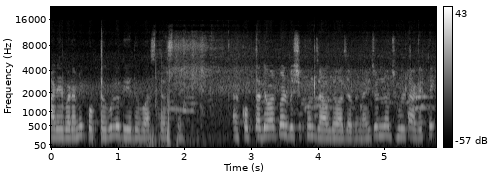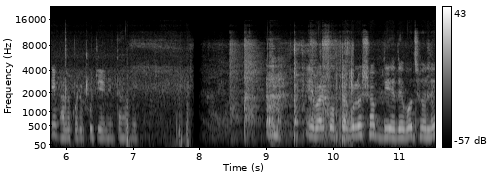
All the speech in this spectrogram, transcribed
আর এবার আমি কোপ্তাগুলো দিয়ে দেবো আস্তে আস্তে। আর কোপ্তা দেওয়ার পর বেশিক্ষণ জাল দেওয়া যাবে না। এই জন্য ঝোলটা আগের থেকেই ভালো করে ফুটিয়ে নিতে হবে। এবার কোপ্তাগুলো সব দিয়ে দেব ঝোলে।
